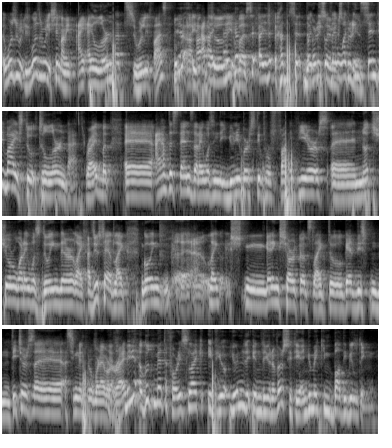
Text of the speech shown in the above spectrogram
it was really, it was really simple. I mean, I, I learned that really fast. Yeah, I, absolutely. I, but say, I had the, the but very because I was experience. incentivized to, to learn that, right? But uh, I have the sense that I was in the university for five years, uh, not sure what I was doing there. Like as you said, like going, uh, like sh- getting shortcuts, like to get this teacher's uh, signature, or whatever, yeah. right? Maybe a good metaphor is like if you you're in the, in the university and you're making bodybuilding.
